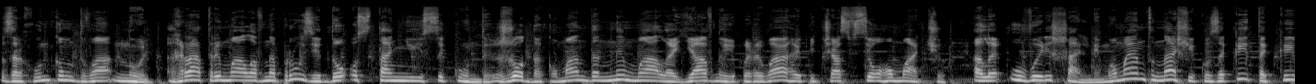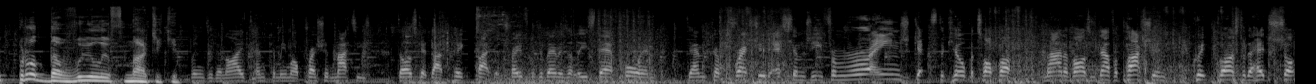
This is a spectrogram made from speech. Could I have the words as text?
з рахунком 2-0. Гра тримала в напрузі до останньої секунди. Жодна команда не мала явної переваги під час всього матчу. Але у вирішальний момент наші козаки таки продавили Фнатіків. Demka pressured. SMG from range gets the kill for Topper. Man advantage now for Passion. Quick burst for the headshot,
